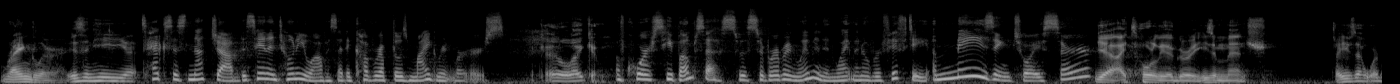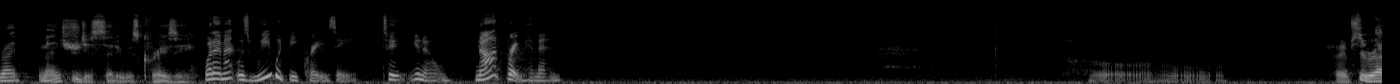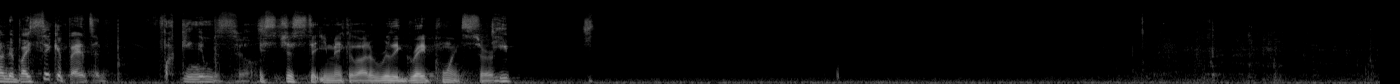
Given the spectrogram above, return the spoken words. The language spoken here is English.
Wrangler. Isn't he? Uh... Texas nut job. The San Antonio office had to cover up those migrant murders. I kind of like him. Of course, he bumps us with suburban women and white men over 50. Amazing choice, sir. Yeah, I totally agree. He's a mensch. Did I use that word right? Mensch? You just said he was crazy. What I meant was we would be crazy to, you know, not bring him in. Oh. I'm surrounded by sycophants and fucking imbeciles. It's just that you make a lot of really great points, sir. Deep.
